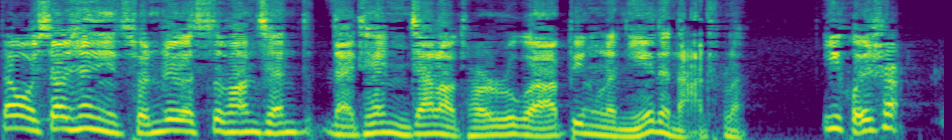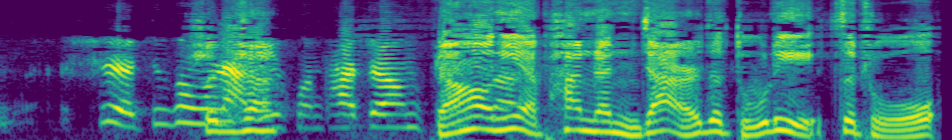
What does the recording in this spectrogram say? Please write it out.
但我相信你存这个私房钱，哪天你家老头如果要病了，你也得拿出来，一回事儿。是，就算我俩离婚，他这样。然后你也盼着你家儿子独立自主，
